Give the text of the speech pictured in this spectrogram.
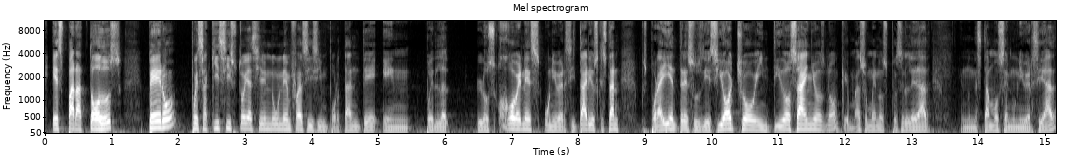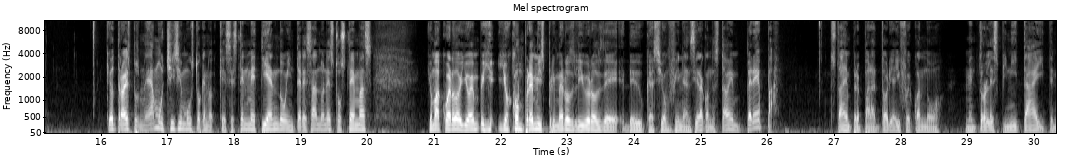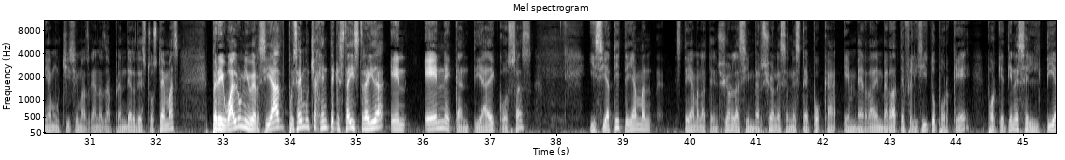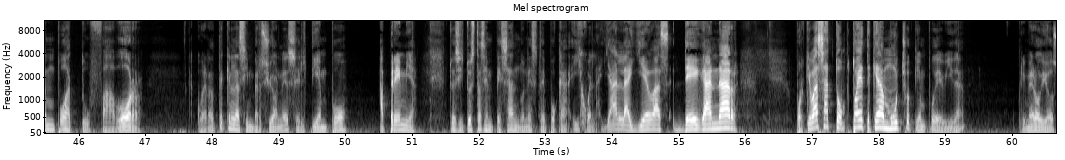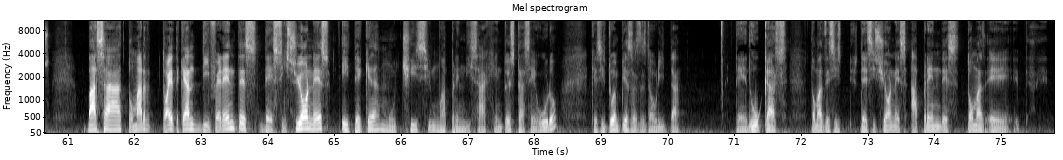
es para todos, pero pues aquí sí estoy haciendo un énfasis importante en pues los jóvenes universitarios que están pues por ahí entre sus 18 o 22 años, ¿no? Que más o menos pues es la edad en donde estamos en universidad. Que otra vez pues me da muchísimo gusto que, que se estén metiendo, interesando en estos temas. Yo me acuerdo, yo, em, yo compré mis primeros libros de, de educación financiera cuando estaba en prepa. Estaba en preparatoria y fue cuando me entró la espinita y tenía muchísimas ganas de aprender de estos temas. Pero igual la universidad, pues hay mucha gente que está distraída en N cantidad de cosas. Y si a ti te llaman, te llaman la atención las inversiones en esta época, en verdad, en verdad te felicito. ¿Por qué? Porque tienes el tiempo a tu favor. Acuérdate que en las inversiones el tiempo apremia. Entonces, si tú estás empezando en esta época, híjola, ya la llevas de ganar. Porque vas a todavía te queda mucho tiempo de vida. Primero Dios. Vas a tomar, todavía te quedan diferentes decisiones y te queda muchísimo aprendizaje. Entonces te aseguro que si tú empiezas desde ahorita, te educas, tomas decisiones, aprendes, tomas, eh,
